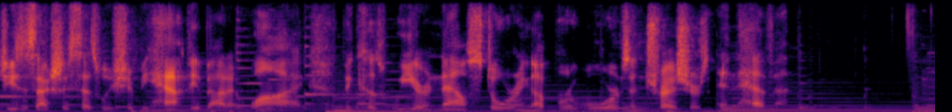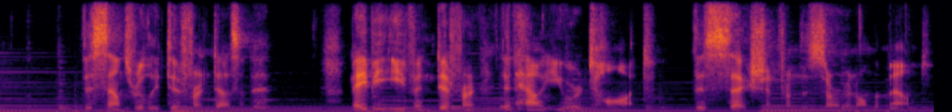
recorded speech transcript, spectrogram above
Jesus actually says we should be happy about it. Why? Because we are now storing up rewards and treasures in heaven. This sounds really different, doesn't it? Maybe even different than how you were taught this section from the Sermon on the Mount.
